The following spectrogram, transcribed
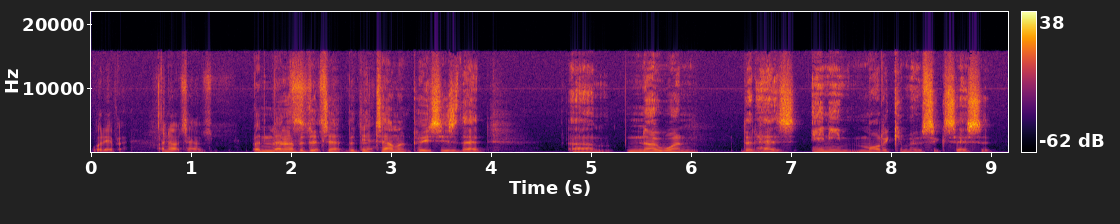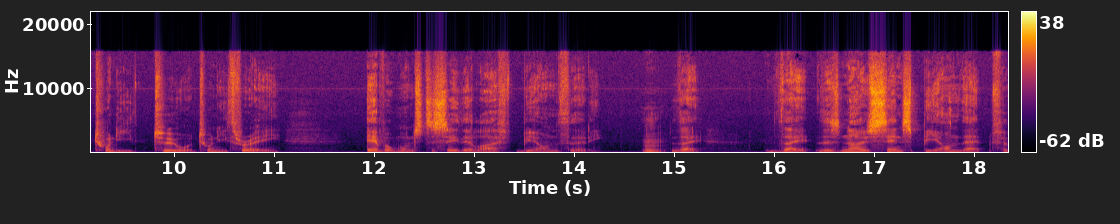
whatever. I know it sounds, but no, that's but the ta- but the yeah. talent piece is that um, no one that has any modicum of success at 22 or 23 ever wants to see their life beyond 30. Hmm. They, they, there's no sense beyond that for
